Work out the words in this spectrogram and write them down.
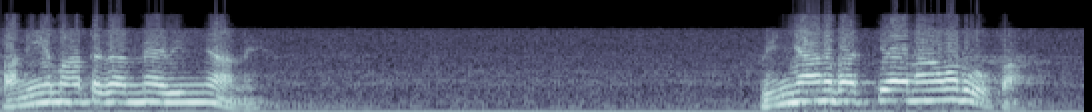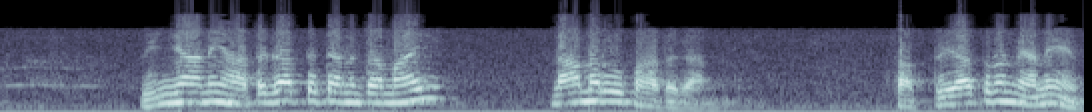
තනියම හටගන්නේ විඥානය. විඥාන පත්‍ය නාම රූප. විඥානේ හටගත්ත තැන තමයි නාම රූප හටගන්නේ. සත්‍යය අතුර නේද?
